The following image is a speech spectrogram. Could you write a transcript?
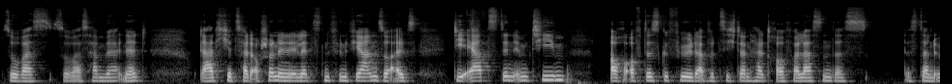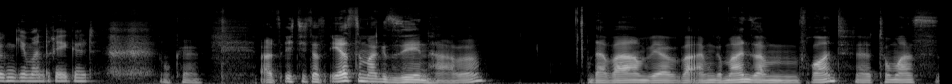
sowas, sowas haben wir halt nicht. Da hatte ich jetzt halt auch schon in den letzten fünf Jahren so als die Ärztin im Team auch oft das Gefühl, da wird sich dann halt drauf verlassen, dass das dann irgendjemand regelt. Okay. Als ich dich das erste Mal gesehen habe, da waren wir bei einem gemeinsamen Freund, Thomas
